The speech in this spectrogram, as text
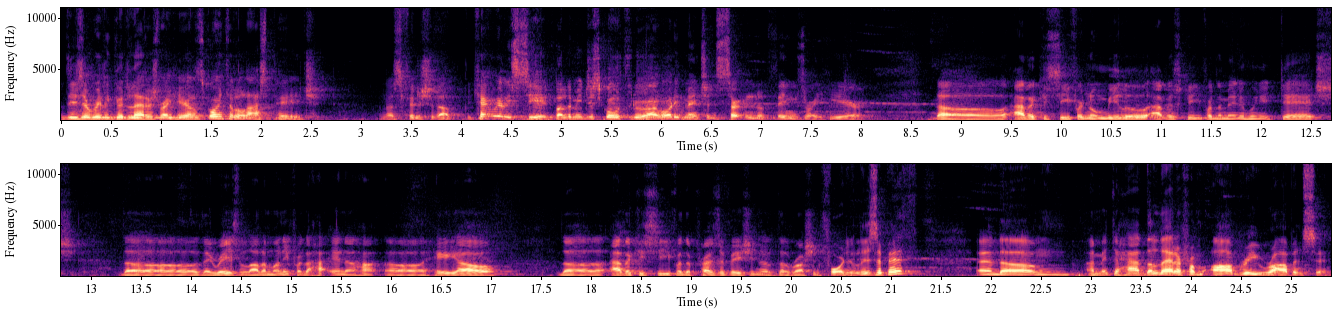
these are really good letters right here. Let's go into the last page and let's finish it up. You can't really see it, but let me just go through. I've already mentioned certain of things right here. The advocacy for Nomilu, advocacy for the Menehune Ditch, the, they raised a lot of money for the Ha'ena uh, Heiau, the advocacy for the preservation of the Russian Fort Elizabeth. And um, I meant to have the letter from Aubrey Robinson.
